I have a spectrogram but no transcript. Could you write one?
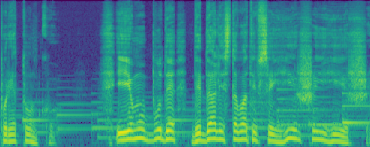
порятунку, і йому буде дедалі ставати все гірше і гірше.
